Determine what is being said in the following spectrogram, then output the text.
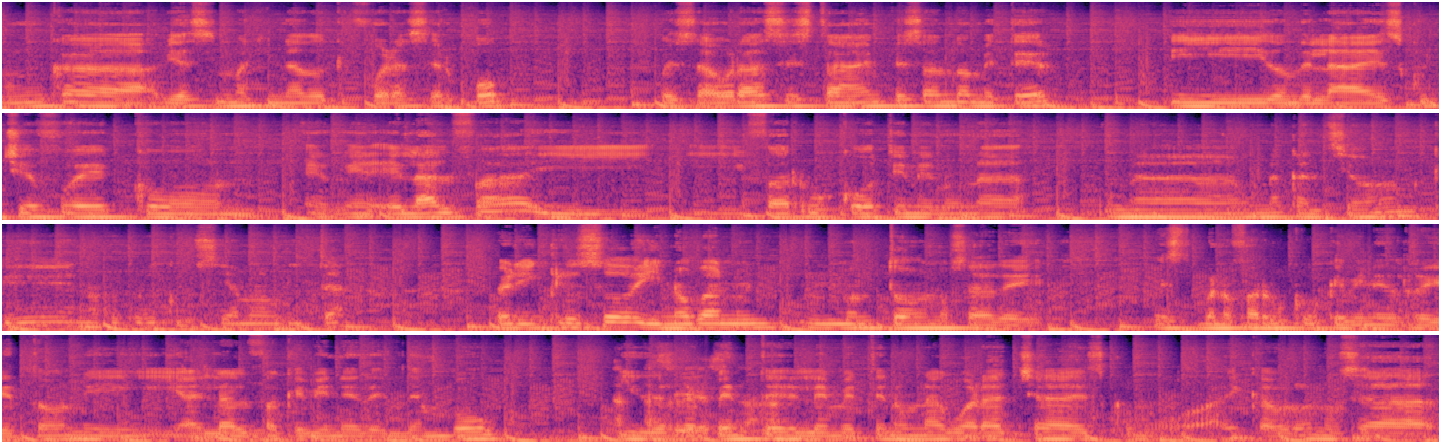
nunca habías imaginado que fuera a ser pop, pues ahora se está empezando a meter y donde la escuché fue con el, Alfa y, y Farruko tienen una una, una canción que no recuerdo cómo se llama ahorita, pero incluso innovan un, un montón, o sea, de, es, bueno, Farruko que viene del reggaetón y, el Alfa que viene del dembow y de repente le meten una guaracha, es como, ay cabrón, o sea,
